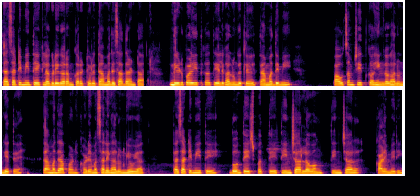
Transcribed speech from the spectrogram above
त्यासाठी मी इथे एक लगडी गरम करत ठेवली. त्यामध्ये साधारणतः दीड पळी इतकं तेल घालून घेतले. त्यामध्ये मी पाव चमची इतकं हिंग घालून घेते. त्यामध्ये आपण खडे मसाले घालून घेऊयात. त्यासाठी मी इथे दोन तेजपत्ते तीन चार लवंग तीन चार काळी मिरी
